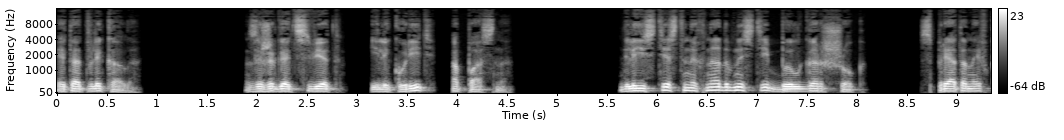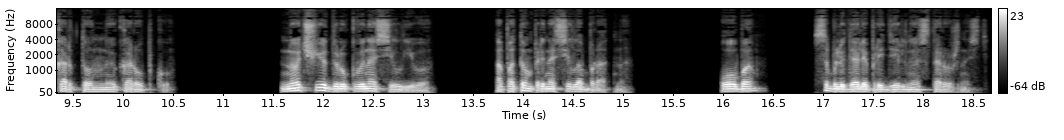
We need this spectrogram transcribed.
Это отвлекало. Зажигать свет или курить опасно. Для естественных надобностей был горшок, спрятанный в картонную коробку. Ночью друг выносил его, а потом приносил обратно. Оба соблюдали предельную осторожность.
